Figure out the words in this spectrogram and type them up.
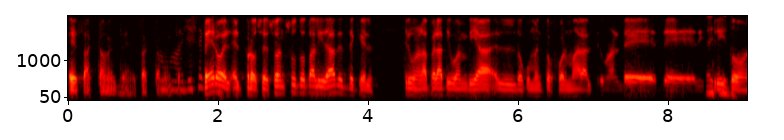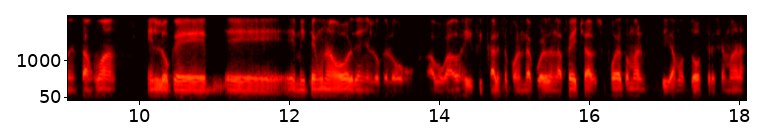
exactamente, exactamente. Ah, que- Pero el, el proceso en su totalidad, desde que el Tribunal Apelativo envía el documento formal al Tribunal de, de Distrito Distrito. en San Juan, en lo que eh, emiten una orden, en lo que los abogados y fiscales se ponen de acuerdo en la fecha, eso puede tomar, digamos, dos, tres semanas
